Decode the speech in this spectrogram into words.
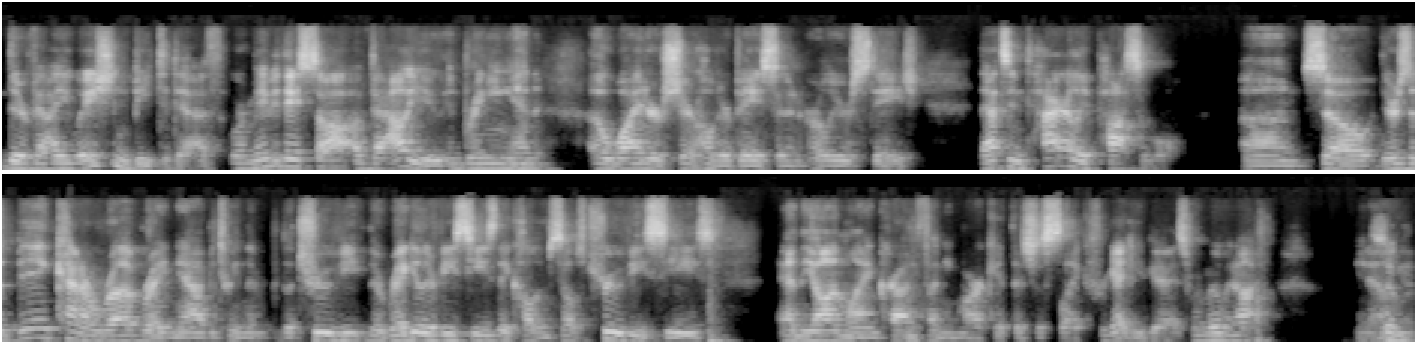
their valuation beat to death, or maybe they saw a value in bringing in a wider shareholder base at an earlier stage. That's entirely possible. Um, so there's a big kind of rub right now between the, the true v, the regular VCs, they call themselves true VCs, and the online crowdfunding market. That's just like, forget you guys, we're moving on. You know. So,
